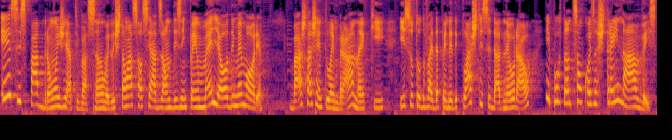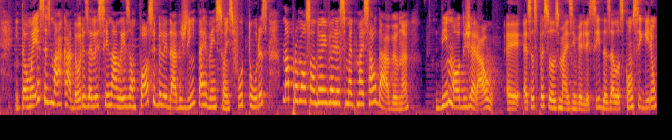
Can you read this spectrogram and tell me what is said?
Esses padrões de ativação, eles estão associados a um desempenho melhor de memória Basta a gente lembrar, né, que isso tudo vai depender de plasticidade neural e, portanto, são coisas treináveis. Então, esses marcadores eles sinalizam possibilidades de intervenções futuras na promoção de um envelhecimento mais saudável, né? De modo geral, é, essas pessoas mais envelhecidas elas conseguiram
